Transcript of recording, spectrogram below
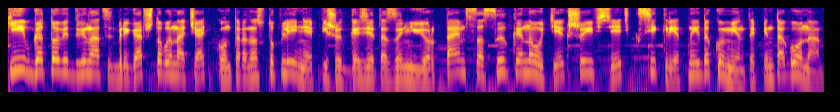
Киев готовит 12 бригад, чтобы начать контрнаступление, пишет газета The New York Times со ссылкой на утекшие в сеть секретные документы Пентагона.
